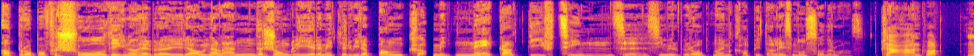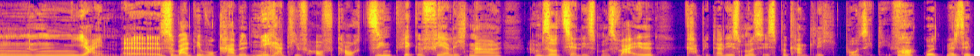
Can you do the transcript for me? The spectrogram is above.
Apropos Verschuldung, Herr Breuer, in allen Ländern jonglieren mittlerweile Banken mit Negativzinsen. Sind wir überhaupt noch im Kapitalismus, oder was? Klare Antwort? Mm, Jein. Äh, sobald die Vokabel negativ auftaucht, sind wir gefährlich nahe am Sozialismus, weil Kapitalismus ist bekanntlich positiv. Ah, gut, merci.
